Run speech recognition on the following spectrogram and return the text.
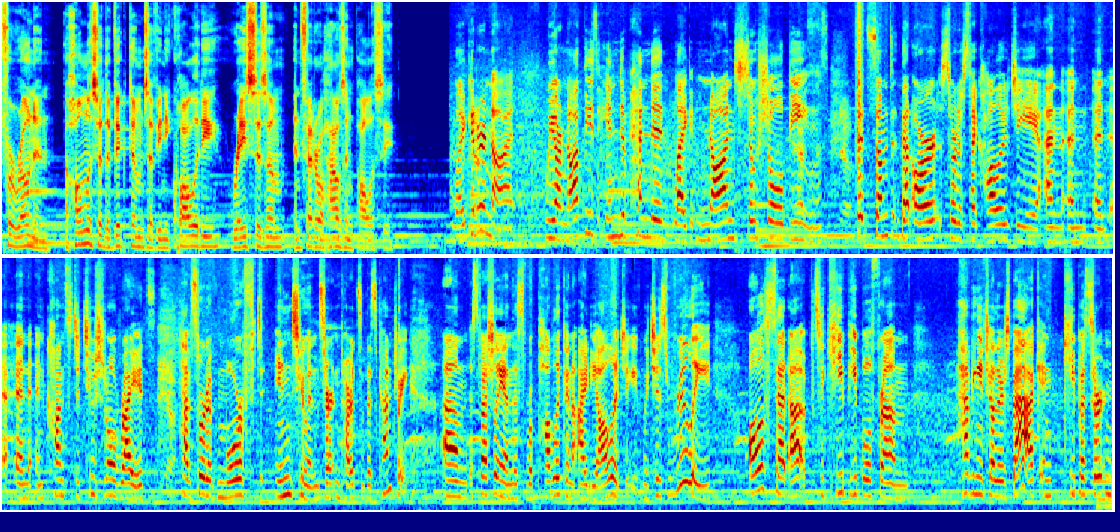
For Ronen, the homeless are the victims of inequality, racism, and federal housing policy. Like it or not, we are not these independent, like non-social beings yeah. that some that our sort of psychology and and and and, and constitutional rights yeah. have sort of morphed into in certain parts of this country, um, especially in this Republican ideology, which is really all set up to keep people from having each other's back and keep a certain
